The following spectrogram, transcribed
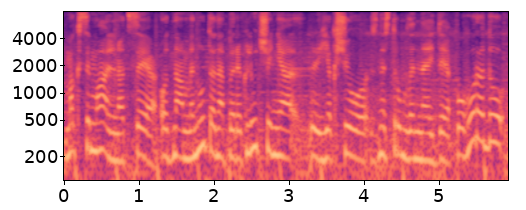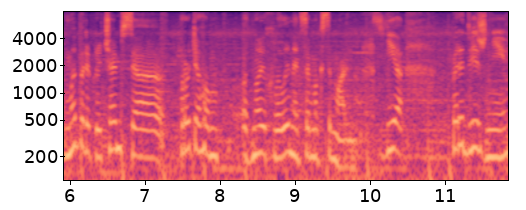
максимально це одна минута на переключення. Якщо знеструмлення йде по городу, ми переключаємося протягом одної хвилини. Це максимально. Є передвіжні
